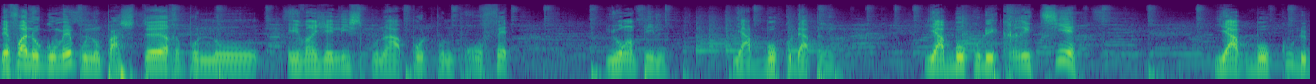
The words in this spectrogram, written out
Des fois nous goumen pour nous pasteurs, pour nous évangélistes, pour nous apôtres, pour nous prophètes. Yo en pile. Il y a beaucoup d'appelés. Il y a beaucoup de chrétiens. Il y a beaucoup de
